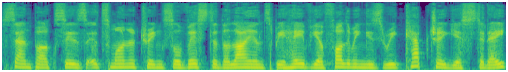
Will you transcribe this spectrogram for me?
SANParks says it's monitoring Sylvester the lion's behavior following his recapture yesterday.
